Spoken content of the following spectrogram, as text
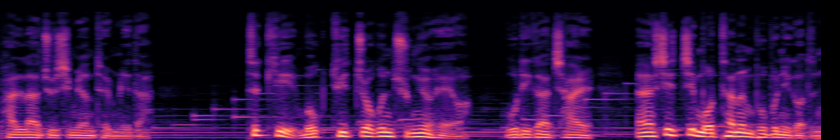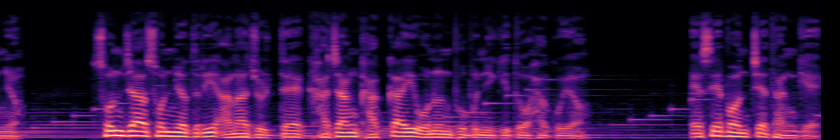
발라주시면 됩니다. 특히 목 뒤쪽은 중요해요. 우리가 잘 씻지 못하는 부분이거든요. 손자, 손녀들이 안아줄 때 가장 가까이 오는 부분이기도 하고요. 세 번째 단계,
